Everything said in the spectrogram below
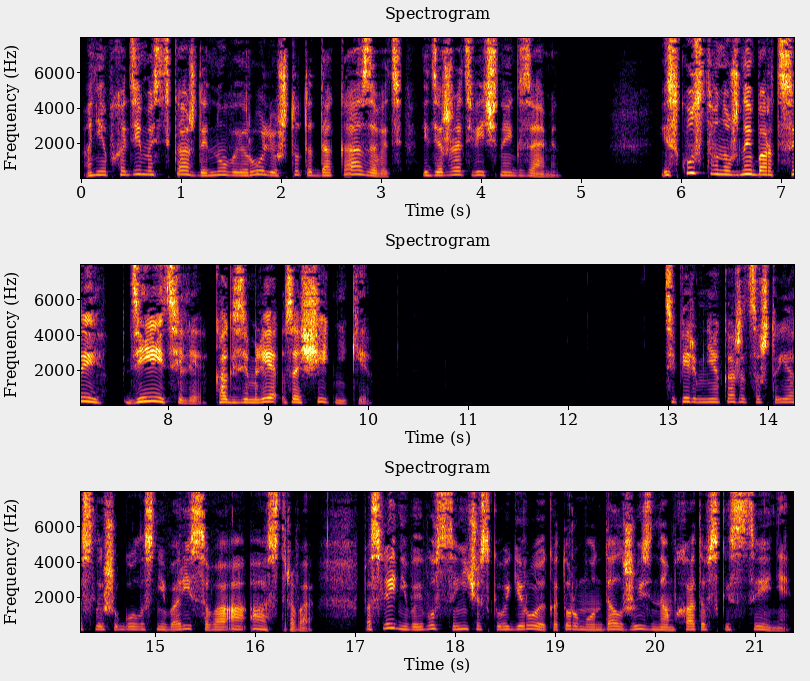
А необходимость каждой новой ролью что-то доказывать и держать вечный экзамен. Искусству нужны борцы, деятели, как земле защитники. Теперь мне кажется, что я слышу голос не Борисова, а Астрова, последнего его сценического героя, которому он дал жизнь на амхатовской сцене.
